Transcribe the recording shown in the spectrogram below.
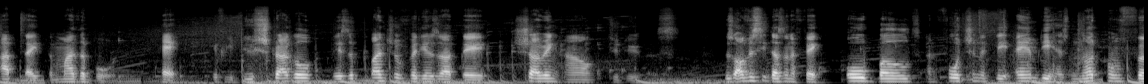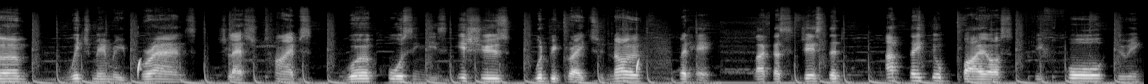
update the motherboard. Heck, if you do struggle, there's a bunch of videos out there showing how to do this. This obviously doesn't affect all builds. Unfortunately, AMD has not confirmed which memory brands slash types were causing these issues. Would be great to know, but hey, like I suggested, update your BIOS before doing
